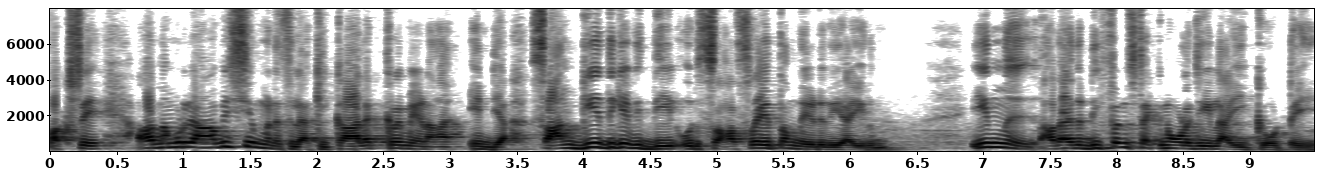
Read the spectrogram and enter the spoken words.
പക്ഷേ ആ നമ്മുടെ ഒരു ആവശ്യം മനസ്സിലാക്കി കാലക്രമേണ ഇന്ത്യ സാങ്കേതിക വിദ്യയിൽ ഒരു സാശ്രയത്വം നേടുകയായിരുന്നു. ഇന്ന് അതായത് ഡിഫൻസ് ടെക്നോളജിയിലായിക്കോട്ടെ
